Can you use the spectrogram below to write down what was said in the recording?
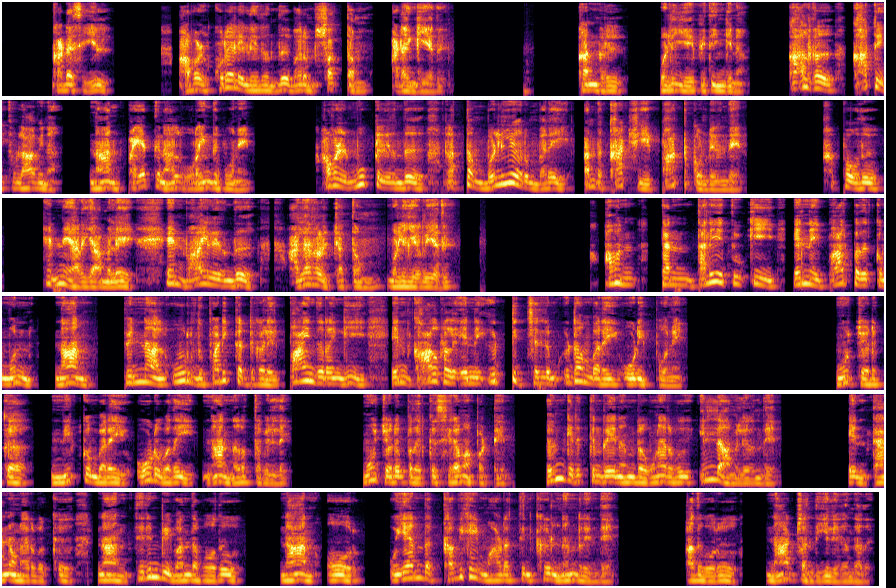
கடைசியில் அவள் குரலில் இருந்து வரும் சத்தம் அடங்கியது. கண்கள் வெளியே பிதுங்கின. கால்கள் காற்றை துளாவின. நான் பயத்தினால் உறைந்து போனேன். அவள் மூக்கில் இருந்து ரத்தம் வெளியேறும் வரை அந்த காட்சியை பார்த்து கொண்டிருந்தேன். அப்போது என்னை அறியாமலே என் வாயிலிருந்து அலறல் சத்தம் வெளியேறியது. அவன் தன் தலையை தூக்கி என்னை பார்ப்பதற்கு முன் நான் பின்னால் ஊர்ந்து படிக்கட்டுகளில் பாய்ந்திறங்கி என் கால்கள் என்னை இட்டுச் செல்லும் இடம் வரை ஓடிப்போனேன். மூச்செடுக்க நிற்கும் வரை ஓடுவதை நான் நிறுத்தவில்லை. மூச்செடுப்பதற்கு சிரமப்பட்டேன். எங்கிருக்கின்றேன் என்ற உணர்வு இல்லாமல் இருந்தேன். என் தன்னுணர்வுக்கு நான் திரும்பி வந்தபோது நான் ஓர் உயர்ந்த கவிகை மாடத்தின் கீழ் நின்றிருந்தேன். அது ஒரு நாட்சந்தியில் இருந்தது.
